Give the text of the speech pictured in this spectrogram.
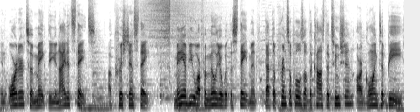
in order to make the United States a Christian state. Many of you are familiar with the statement that the principles of the Constitution are going to be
